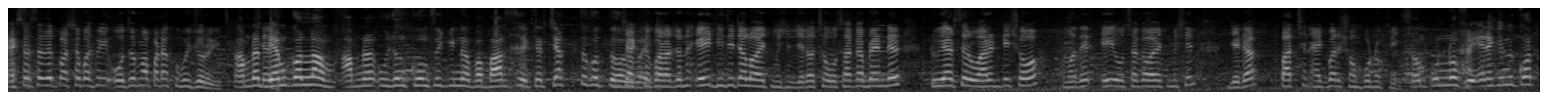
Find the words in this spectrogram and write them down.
এক্সারসাইজের পাশাপাশি ওজন মাপাটা খুবই জরুরি। আমরা ব্যায়াম করলাম আপনার ওজন কমছে কিনা বা বাড়ছে চেক তো করতে হবে চেক তো করার জন্য এই ডিজিটাল ওয়েট মেশিন যেটা হচ্ছে ওসাকা ব্র্যান্ডের টু ইয়ার্সের ওয়ারেন্টি সহ আমাদের এই ওসাকা ওয়েট মেশিন যেটা পাচ্ছেন একবারে সম্পূর্ণ ফ্রি সম্পূর্ণ ফ্রি এটা কিন্তু কত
